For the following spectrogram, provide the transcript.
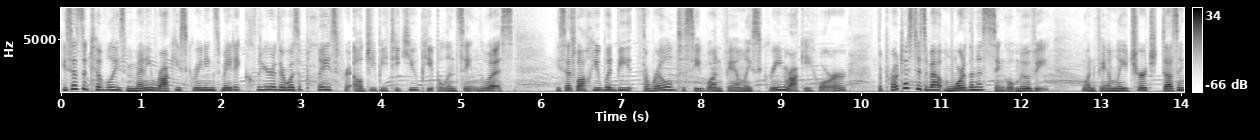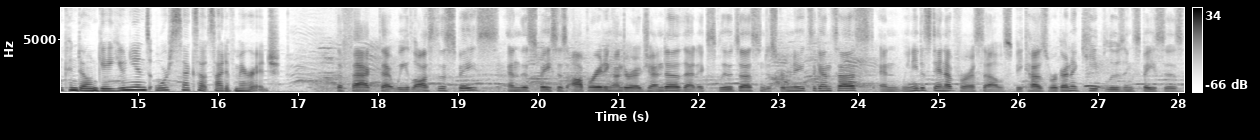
He says the Tivoli's many Rocky screenings made it clear there was a place for LGBTQ people in St. Louis. He says while he would be thrilled to see one family screen Rocky Horror, the protest is about more than a single movie. One Family Church doesn't condone gay unions or sex outside of marriage the fact that we lost this space and this space is operating under an agenda that excludes us and discriminates against us and we need to stand up for ourselves because we're going to keep losing spaces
